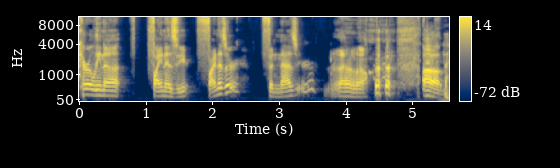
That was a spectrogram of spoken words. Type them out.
Carolina Finazier. Finazier? Finazier? I don't know. um,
